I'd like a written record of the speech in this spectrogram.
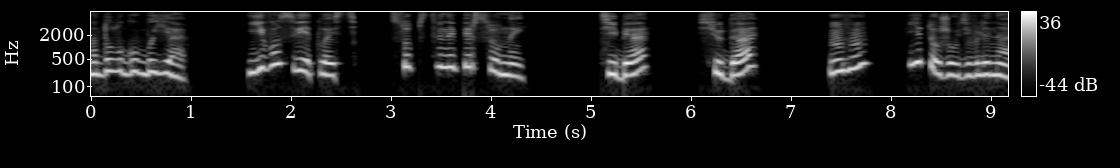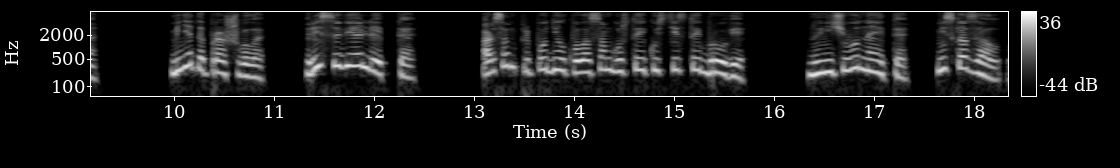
Надула губы я. «Его светлость, собственной персоной. Тебя? Сюда? Угу, я тоже удивлена. Меня допрашивала Риса Виолетта. Арсан приподнял к волосам густые кустистые брови, но ничего на это не сказал.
